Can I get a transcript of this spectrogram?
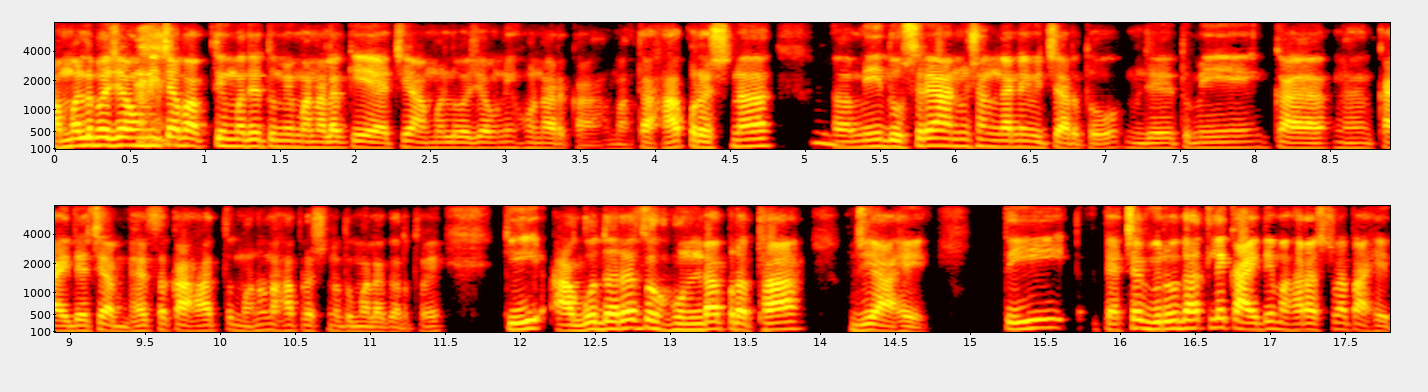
अंमलबजावणीच्या बाबतीमध्ये तुम्ही म्हणाला की याची अंमलबजावणी होणार का? मग आता हा प्रश्न मी दुसऱ्या अनुषंगाने विचारतो. म्हणजे तुम्ही कायद्याचे अभ्यासक आहात म्हणून हा प्रश्न तुम्हाला करतोय की अगोदरच हुंडा प्रथा जी आहे ती त्याच्या विरोधातले कायदे महाराष्ट्रात आहेत.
